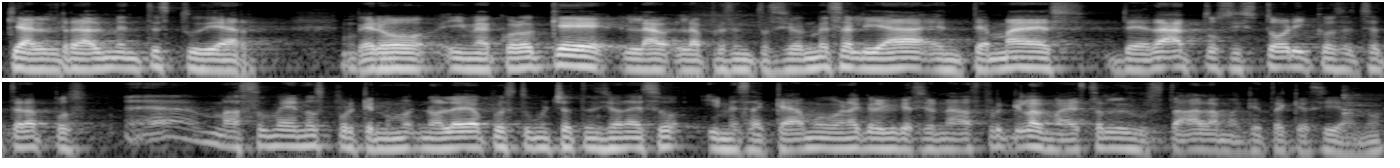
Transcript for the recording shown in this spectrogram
que al realmente estudiar. Pero, y me acuerdo que la, presentación me salía en temas de datos históricos, etcétera, pues eh, más o menos porque no, no, le había puesto mucha atención a eso y me sacaba muy buena calificación, nada más porque a las maestras les gustaba la maqueta que hacía, ¿no?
